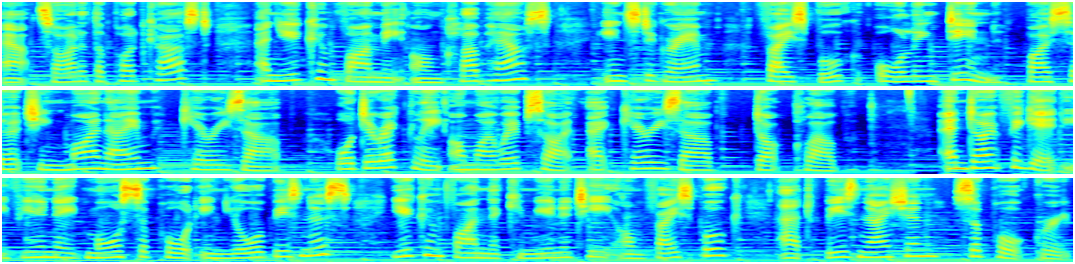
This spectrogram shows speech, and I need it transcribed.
outside of the podcast, and you can find me on Clubhouse, Instagram, Facebook, or LinkedIn by searching my name, Kerry Zarb, or directly on my website at kerryzarb.club. And don't forget, if you need more support in your business, you can find the community on Facebook at BizNation Support Group.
